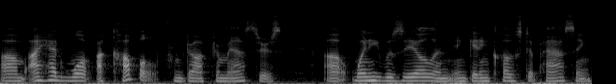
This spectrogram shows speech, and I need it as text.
Um, I had one, a couple from Dr. Masters uh, when he was ill and, and, getting close to passing.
